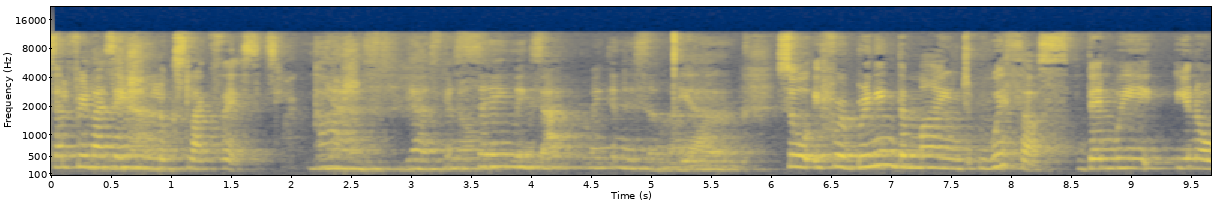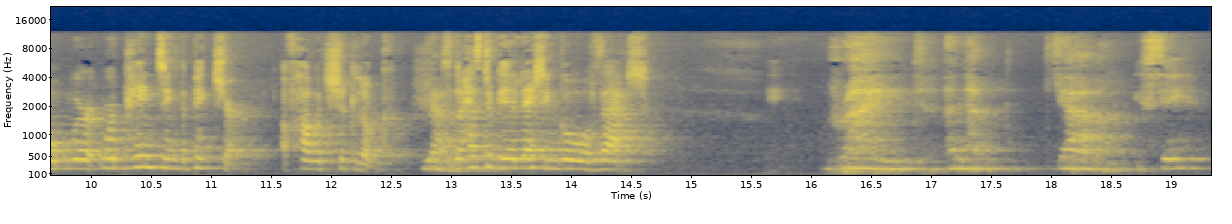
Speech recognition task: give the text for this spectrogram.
self realization Yeah. looks like this. It's like, gosh. Yes, yes, You the know. same exact mechanism. Yeah. work. So if we're bringing the mind with us, then we, you know, we're, we're painting the picture of how it should look. Yeah. So there has to be a letting go of that. Right, and that, yeah, You see?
